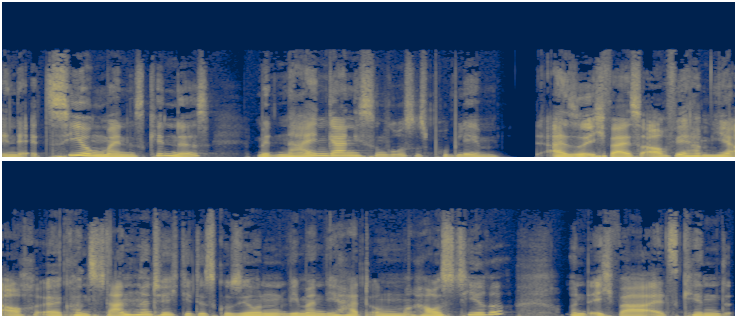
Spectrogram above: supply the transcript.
in der Erziehung meines Kindes mit Nein gar nicht so ein großes Problem. Also ich weiß auch, wir haben hier auch äh, konstant natürlich die Diskussion, wie man die hat um Haustiere. Und ich war als Kind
